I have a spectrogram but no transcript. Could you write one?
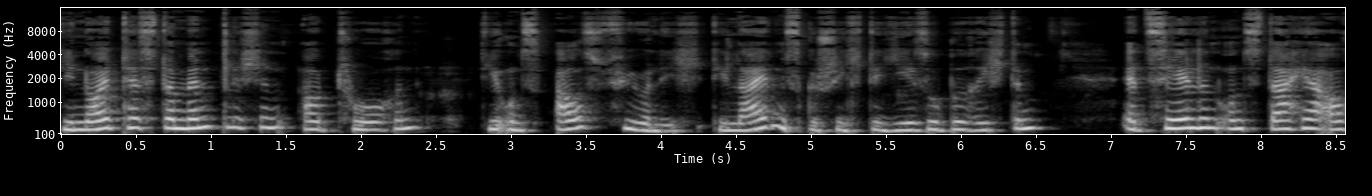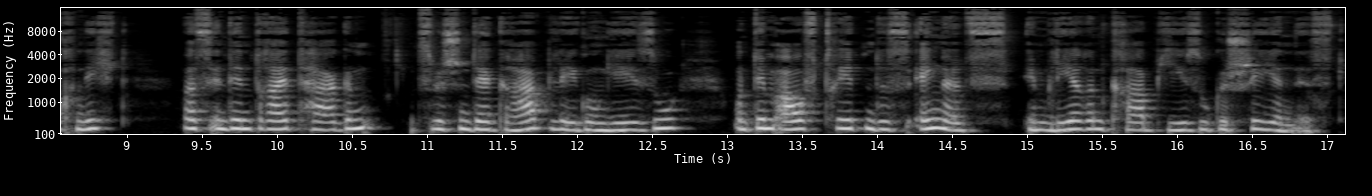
Die neutestamentlichen Autoren, die uns ausführlich die Leidensgeschichte Jesu berichten, erzählen uns daher auch nicht, was in den drei Tagen zwischen der Grablegung Jesu und dem Auftreten des Engels im leeren Grab Jesu geschehen ist.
